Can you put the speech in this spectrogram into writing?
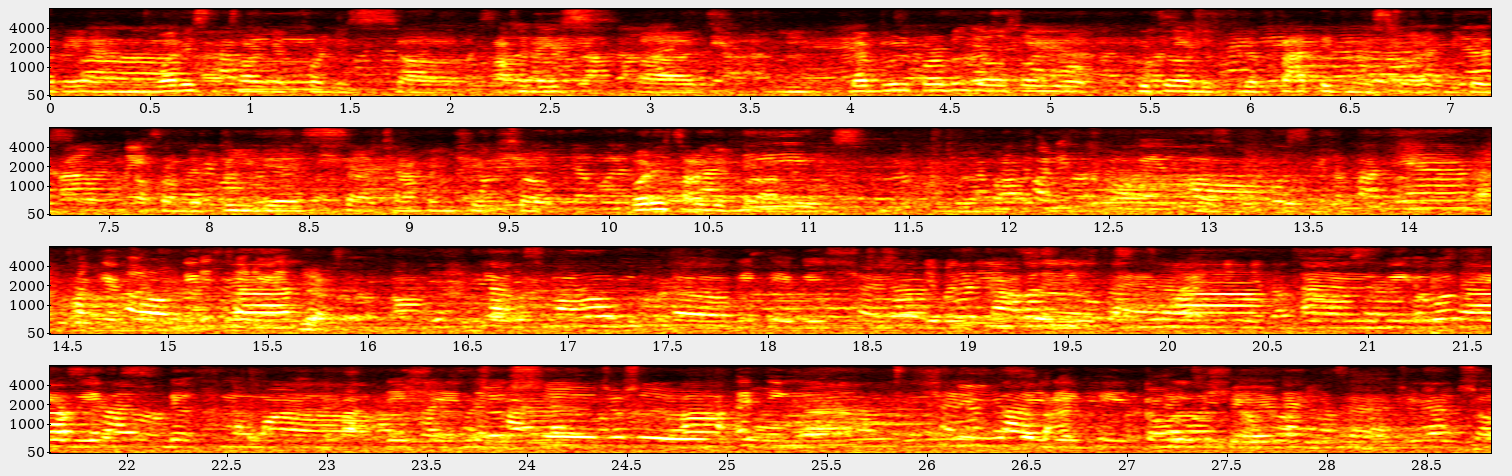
Okay, and what is the target for this uh, after this? Uh, you, probably, probably also you you feel the, the fatigueness, right? Because uh, from the previous uh, championship. So, what is target for after this? For this tournament, uh, fokus ke depannya target for this tournament. Yeah. Yeah, tomorrow uh, we play with China versus Japan, and we will play with the the I think China so,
